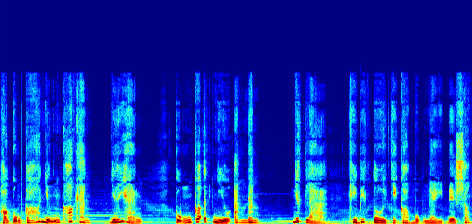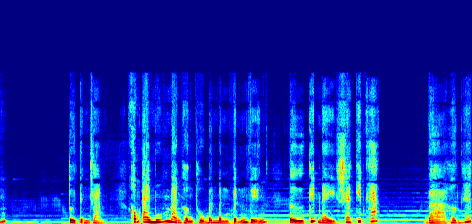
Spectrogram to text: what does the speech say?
họ cũng có những khó khăn, giới hạn, cũng có ít nhiều ăn năn, nhất là khi biết tôi chỉ còn một ngày để sống. Tôi tin rằng không ai muốn mang hận thù bên mình vĩnh viễn, từ kiếp này sang kiếp khác. Và hơn hết,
